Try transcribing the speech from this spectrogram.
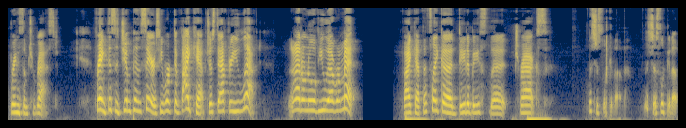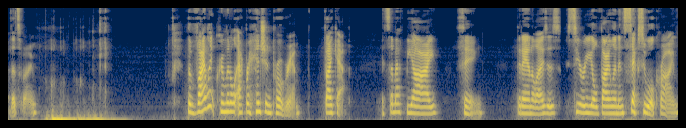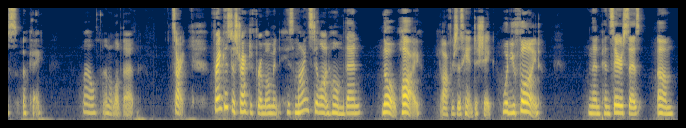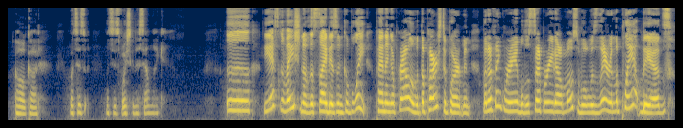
brings them to rest. Frank, this is Jim Pensares. He worked at VICAP just after you left. I don't know if you ever met. VICAP, that's like a database that tracks. Let's just look it up. Let's just look it up. That's fine. The Violent Criminal Apprehension Program, VICAP. It's some FBI thing that analyzes serial, violent, and sexual crimes. Okay. Well, I don't love that. Sorry. Frank is distracted for a moment, his mind still on home, then, No, hi. offers his hand to shake. What'd you find? And then Pensares says, um, oh god. What's his, what's his voice gonna sound like? Uh, the excavation of the site isn't complete, pending a problem with the parks department, but I think we're able to separate out most of what was there in the plant beds.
